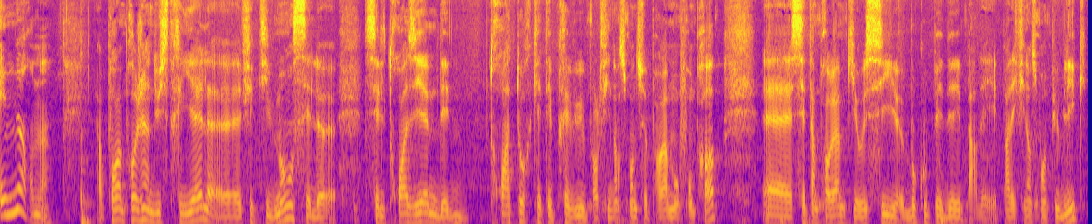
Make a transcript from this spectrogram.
énorme. Alors pour un projet industriel, euh, effectivement, c'est le, c'est le troisième des trois tours qui étaient prévus pour le financement de ce programme en fonds propres. Euh, c'est un programme qui est aussi euh, beaucoup aidé par des, par des financements publics.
